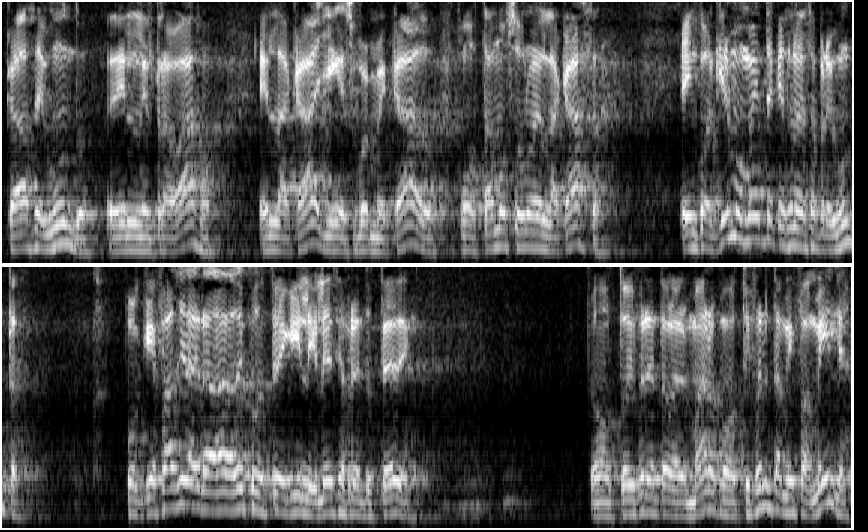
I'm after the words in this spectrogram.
cada segundo, en el trabajo, en la calle, en el supermercado, cuando estamos solos en la casa. En cualquier momento hay que hacer esa pregunta. Porque es fácil agradar a Dios cuando estoy aquí en la iglesia frente a ustedes. Cuando estoy frente a los hermanos, cuando estoy frente a mi familia.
